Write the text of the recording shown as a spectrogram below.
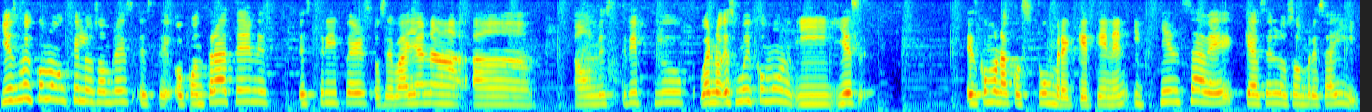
Y es muy común que los hombres este, o contraten strippers o se vayan a, a, a, un strip club. Bueno, es muy común y, y es, es como una costumbre que tienen. Y quién sabe qué hacen los hombres ahí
